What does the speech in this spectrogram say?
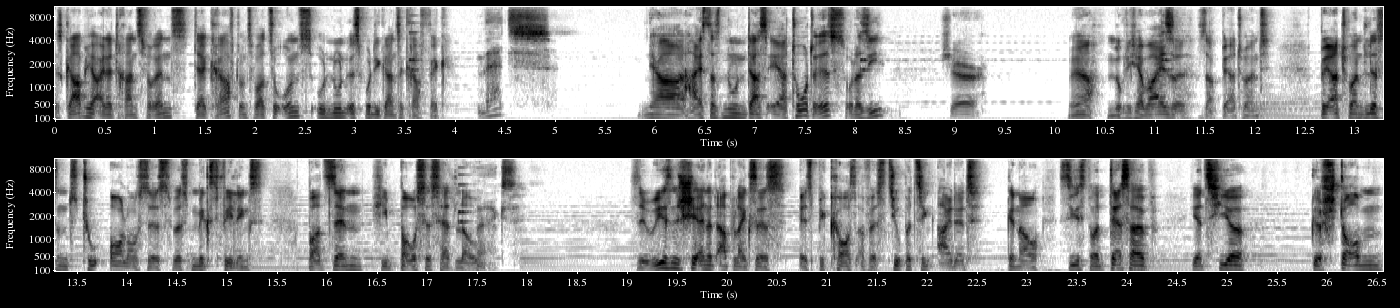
Es gab hier eine Transferenz der Kraft und zwar zu uns und nun ist wohl die ganze Kraft weg. That's. Ja, heißt das nun, dass er tot ist oder sie? Sure. Ja, möglicherweise, sagt Bertrand. Bertrand listened to all of this with mixed feelings, but then he bows his head low. Thanks. The reason she ended up like this is because of a stupid thing I did. Genau, sie ist nur deshalb jetzt hier gestorben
